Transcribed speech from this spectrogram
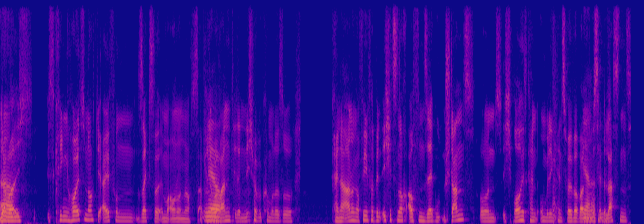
Ja, aber ähm, ich, es kriegen heute noch die iPhone 6er immer auch noch immer noch das Update. Ja. Aber wann die dann nicht mehr bekommen oder so, keine Ahnung. Auf jeden Fall bin ich jetzt noch auf einem sehr guten Stand und ich brauche jetzt kein, unbedingt kein 12er, weil Ja, ein bisschen belastend.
